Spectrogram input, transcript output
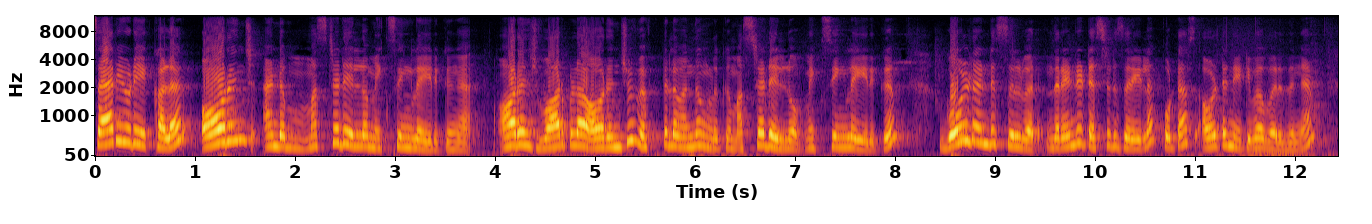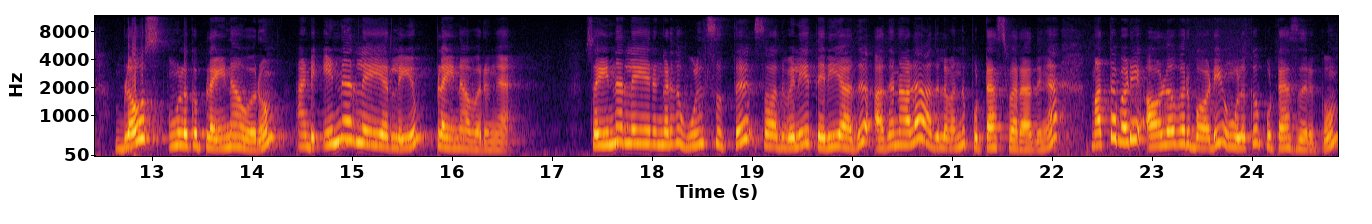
சாரியுடைய colour orange and mustard yellow மிக்சிங்கில் இருக்குங்க. ஆரஞ்சு வார்ப்பில் ஆரஞ்சும் வெஃப்ட்டில் வந்து உங்களுக்கு மஸ்டர்ட் எல்லோ மிக்சிங்கில் இருக்குது கோல்டு அண்டு சில்வர் இந்த ரெண்டு டெஸ்டட் சரியில் பொட்டாஸ் ஆல்டர்னேட்டிவாக வருதுங்க. ப்ளவுஸ் உங்களுக்கு ப்ளைனாக வரும். அண்ட் இன்னர் லேயர்லேயும் ப்ளைனாக வருங்க. ஸோ இன்னர் லேயருங்கிறது உள் சுத்து. ஸோ அது வெளியே தெரியாது. அதனால் அதில் வந்து புட்டாஸ் வராதுங்க. மற்றபடி ஆல் ஓவர் பாடி உங்களுக்கு புட்டாஸ் இருக்கும்.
